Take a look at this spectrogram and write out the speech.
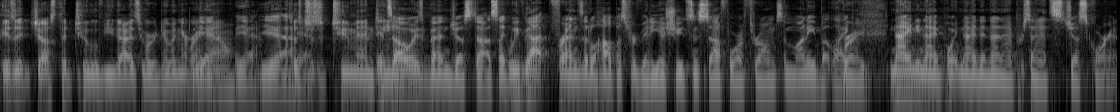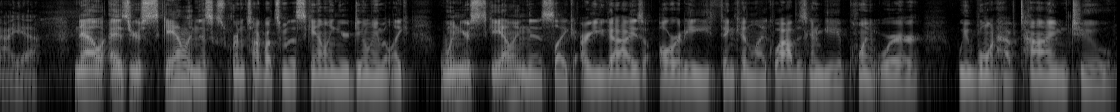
is it just the two of you guys who are doing it right Yeah, now? yeah. Yeah. So it's just a two man team. It's always been just us. Like we've got friends that'll help us for video shoots and stuff, or throw them some money. But like Right. ninety nine point nine nine nine percent, it's just Corey and I. Yeah. Now, as you're scaling this, because we're going to talk about some of the scaling you're doing, but like when you're scaling this, like, are you guys already thinking like, wow, there's going to be a point where we won't have time to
